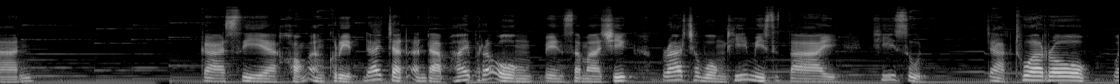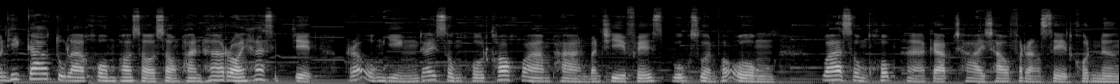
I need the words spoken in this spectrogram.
าร Grazia ของอังกฤษได้จัดอันดับให้พระองค์เป็นสมาชิกราชวงศ์ที่มีสไตล์ที่สุด จากทั่วโลกวันที่ 9 ตุลาคม พศ 2557 พระองค์หญิงได้ทรงโพสต์ข้อความผ่านบัญชี Facebook ส่วนพระองค์ ว่าทรงคบหากับชายชาวฝรั่งเศสคนหนึ่ง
